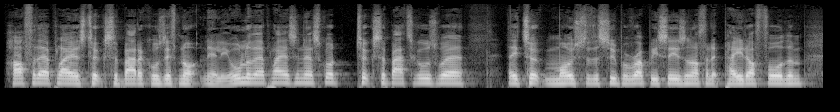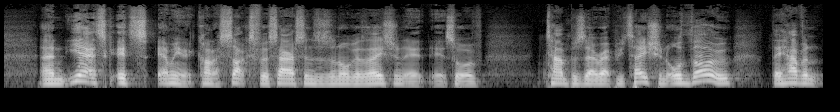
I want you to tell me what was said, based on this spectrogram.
Half of their players took sabbaticals, if not nearly all of their players in their squad took sabbaticals where they took most of the Super Rugby season off, and it paid off for them. And yeah, it's it's. I mean, it kind of sucks for Saracens as an organisation. It it sort of tampers their reputation, although they haven't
